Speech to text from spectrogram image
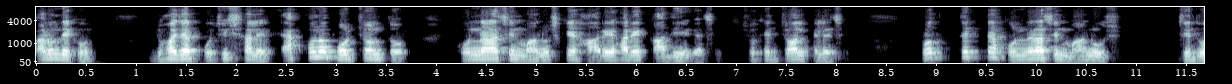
কারণ দেখুন দু হাজার পঁচিশ সালের এখনও পর্যন্ত কন্যা রাশির মানুষকে হারে হারে কাঁদিয়ে গেছে চোখের জল ফেলেছে। প্রত্যেকটা কন্যা রাশির মানুষ যে দু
